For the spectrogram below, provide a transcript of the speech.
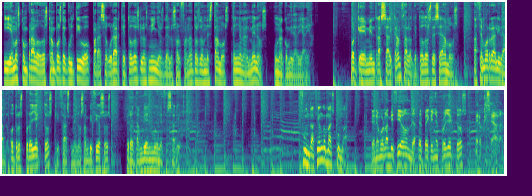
Y hemos comprado dos campos de cultivo para asegurar que todos los niños de los orfanatos donde estamos tengan al menos una comida diaria. Porque mientras se alcanza lo que todos deseamos, hacemos realidad otros proyectos, quizás menos ambiciosos, pero también muy necesarios. Fundación Goma Espuma. Tenemos la ambición de hacer pequeños proyectos, pero que se hagan.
